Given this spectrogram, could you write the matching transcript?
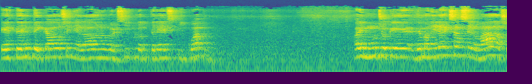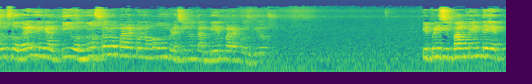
Este es el pecado señalado en los versículos 3 y 4. Hay muchos que de manera exacerbada son soberbios y altivos, no solo para con los hombres, sino también para con Dios. Y principalmente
